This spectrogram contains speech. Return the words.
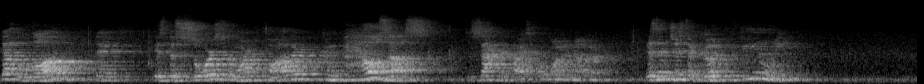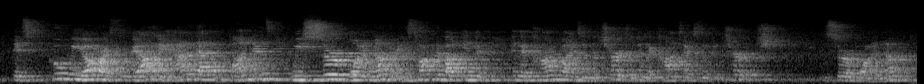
That love that is the source from our Father compels us to sacrifice for one another. It isn't just a good feeling. It's who we are. It's the reality. And out of that abundance, we serve one another. He's talking about in the, in the confines of the church, within the context of the church, to serve one another.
